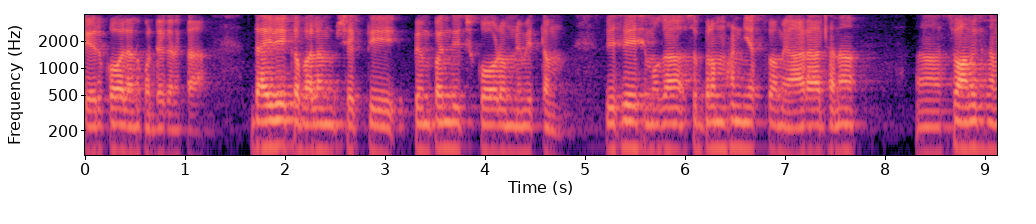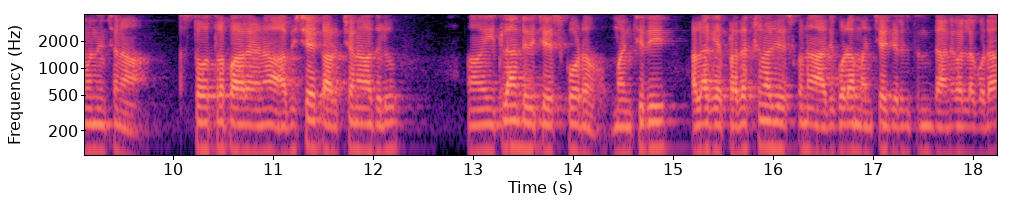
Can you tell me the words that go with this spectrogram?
చేరుకోవాలనుకుంటే కనుక దైవిక బలం శక్తి పెంపొందించుకోవడం నిమిత్తం విశేషముగా సుబ్రహ్మణ్య స్వామి ఆరాధన స్వామికి సంబంధించిన స్తోత్రపారాయణ అభిషేక అర్చనాదులు ఇట్లాంటివి చేసుకోవడం మంచిది. అలాగే ప్రదక్షిణ చేసుకున్న అది కూడా మంచిగా జరుగుతుంది. దానివల్ల కూడా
